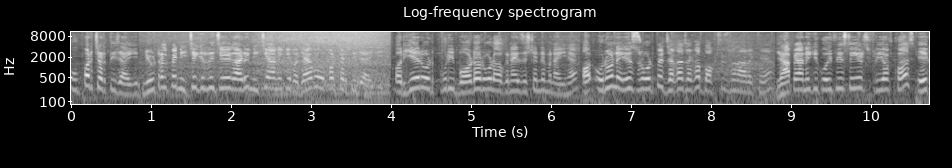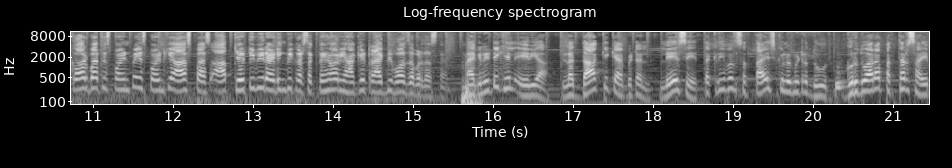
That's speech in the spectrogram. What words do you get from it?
ऊपर चढ़ती जाएगी। न्यूट्रल पे नीचे गिरनी चाहिए गाड़ी, नीचे आने के बजाय वो ऊपर चढ़ती जाएगी। और ये रोड पूरी बॉर्डर रोड ऑर्गेनाइजेशन ने बनाई है और उन्होंने इस रोड पे जगह जगह बॉक्सेस बना रखे हैं। यहाँ पे आने की कोई फ़ीस नहीं है फ्री ऑफ़ कॉस्ट एक और बात इस पॉइंट पे, इस पॉइंट के आसपास आप केटीवी राइडिंग भी कर सकते हैं और यहाँ के ट्रैक भी बहुत ज़बरदस्त है। मैग्नेटिक हिल एरिया लद्दाख के कैपिटल ले से तकरीबन 27 किलोमीटर दूर, गुरुद्वारा पत्थर साहिब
